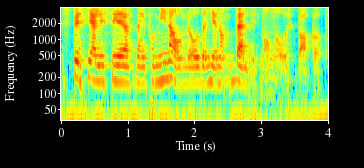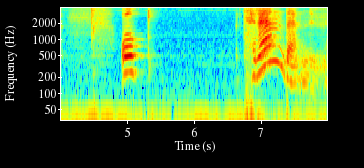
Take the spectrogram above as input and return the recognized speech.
specialiserat mig på mina områden genom väldigt många år bakåt. Och trenden nu,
